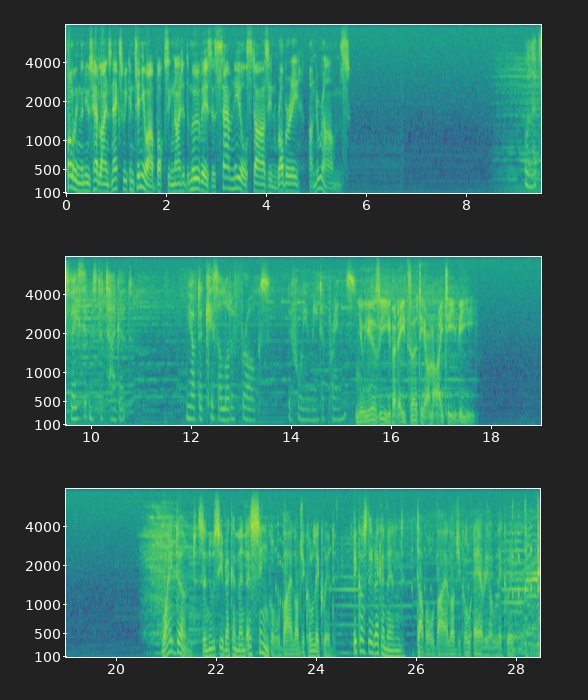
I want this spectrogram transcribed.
Following the news headlines next, we continue our boxing night at the movies as Sam Neill stars in Robbery Under Arms. Well, let's face it, Mr. Taggart. You have to kiss a lot of frogs before you meet a prince. New Year's Eve at 8.30 on ITV. Why don't Zanussi recommend a single biological liquid? Because they recommend double biological Ariel liquid.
